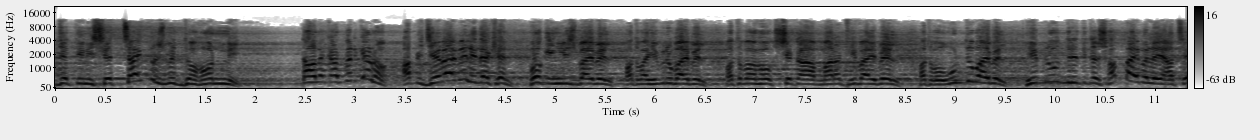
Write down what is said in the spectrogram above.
যে তিনি স্বেচ্ছায় ক্রুশবিদ্ধ হননি। তাহলে কাঁদবেন কেন? আপনি যে বাইবেলই দেখেন, হোক ইংলিশ বাইবেল, অথবা হিব্রু বাইবেল, অথবা হোক সেটা মারাঠি বাইবেল, অথবা উর্দু বাইবেল, হিব্রু উদ্ধৃতিটা সব বাইবেলে আছে,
